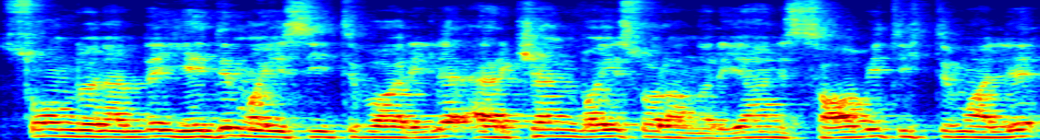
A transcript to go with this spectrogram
Son dönemde 7 Mayıs itibariyle erken bahis oranları yani sabit ihtimalli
